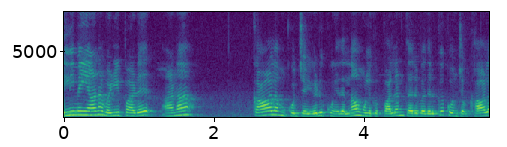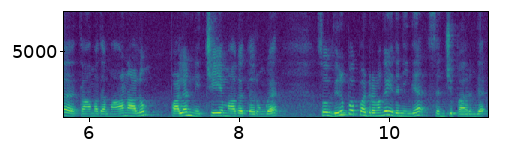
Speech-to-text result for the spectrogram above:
எளிமையான வழிபாடு. ஆனால் காலம் கொஞ்சம் எடுக்கும். இதெல்லாம் உங்களுக்கு பலன் தருவதற்கு கொஞ்சம் கால தாமதம் ஆனாலும் பலன் நிச்சயமாக தருங்க. ஸோ விருப்பப்படுறவங்க இதை நீங்கள் செஞ்சு பாருங்கள்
